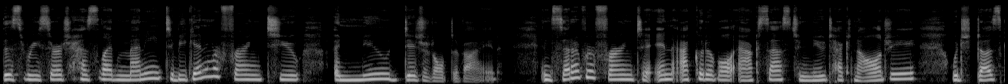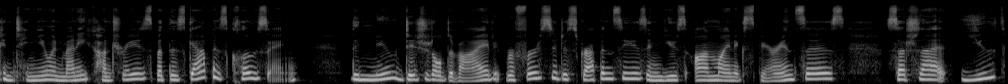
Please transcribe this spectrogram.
This research has led many to begin referring to a new digital divide. Instead of referring to inequitable access to new technology, which does continue in many countries, but this gap is closing, the new digital divide refers to discrepancies in youth online experiences, such that youth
